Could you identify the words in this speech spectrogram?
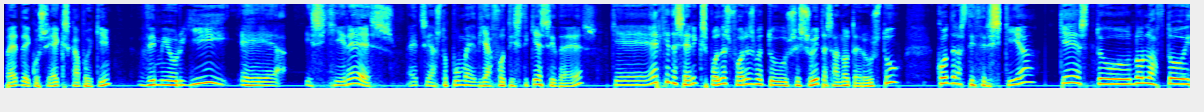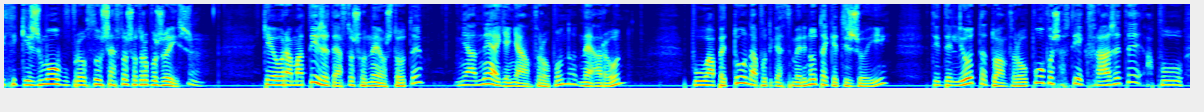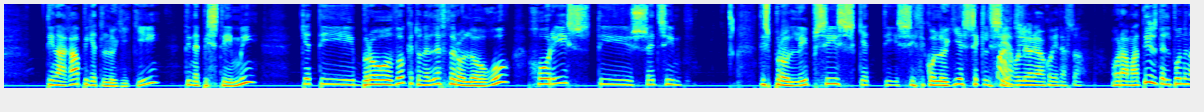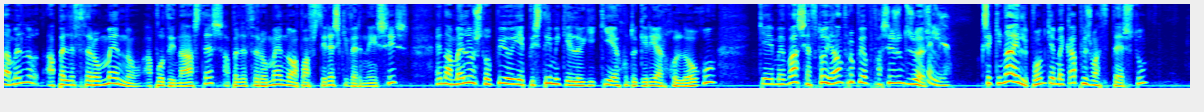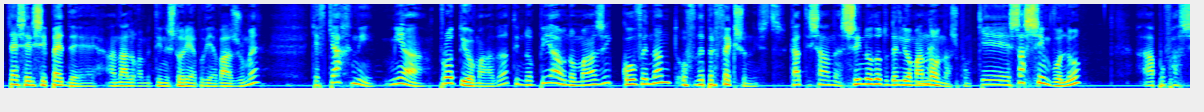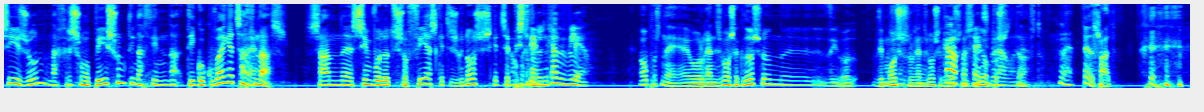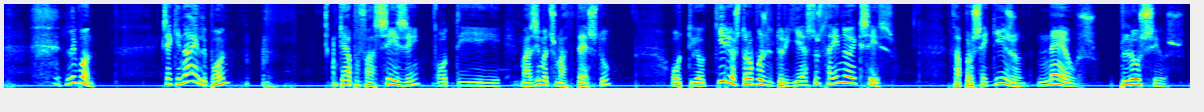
25-26 κάπου εκεί, δημιουργεί ε, ισχυρές, έτσι ας το πούμε, διαφωτιστικές ιδέες και έρχεται σε ρήξη πολλές φορές με τους Ισουίτες ανώτερούς του κόντρα στη θρησκεία και στον όλο αυτό ηθικισμό που προωθούσε αυτός ο τρόπος ζωής. Και οραματίζεται αυτός ο νέος τότε μια νέα γενιά ανθρώπων, νεαρών που απαιτούν από την καθημερινότητα και τη ζωή την τελειότητα του ανθρώπου όπως αυτή εκφράζεται από την αγάπη για τη λογική, την επιστήμη και την πρόοδο και τον ελεύθερο λόγο χωρίς τις, έτσι, τις προλήψεις και τις ηθικολογίες της Εκκλησίας. Πάρα πολύ ωραίο ακούγεται αυτό. Οραματίζεται λοιπόν ένα μέλλον απελευθερωμένο από δυνάστες, απελευθερωμένο από αυστηρές κυβερνήσεις, ένα μέλλον στο οποίο η επιστήμη και η λογική έχουν τον κυρίαρχο λόγο και με βάση αυτό οι άνθρωποι αποφασίζουν τις ζωές τους. Τέλεια. Ξεκινάει λοιπόν και με κάποιους μαθητές του, 4 ή 5 ανάλογα με την ιστορία που διαβάζουμε, και φτιάχνει μια πρώτη ομάδα την οποία ονομάζει Covenant of the Perfectionists. Κάτι σαν σύνοδο των τελειομανών Ναι. ας πούμε. Και σαν σύμβολο αποφασίζουν να χρησιμοποιήσουν την, Αθηνά, την κουκουβάγια της Ωραία. Αθηνάς. Σαν ε, σύμβολο της σοφίας και της γνώσης και της Όπως τα επιστήμης. ελληνικά βιβλία. Όπως ναι, ο οργανισμός εκδόσεων, ε, δη- ο δημόσιος οργανισμός εκδόσεων Κάπως έτσι, βιβλίων, πώς μπράβο, ήταν ναι. αυτό. Ναι. Τέλος πάντων. λοιπόν, ξεκινάει λοιπόν και αποφασίζει ότι μαζί με τους μαθητές του ότι ο κύριος τρόπος λειτουργίας τους θα είναι ο εξής. Θα προσεγγίζουν νέους, πλούσιους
